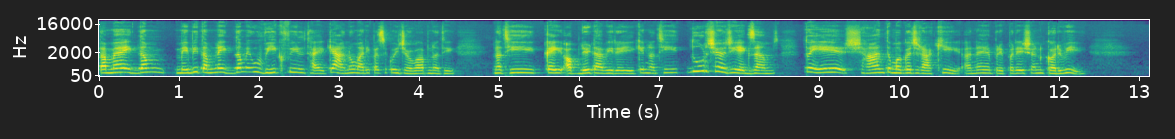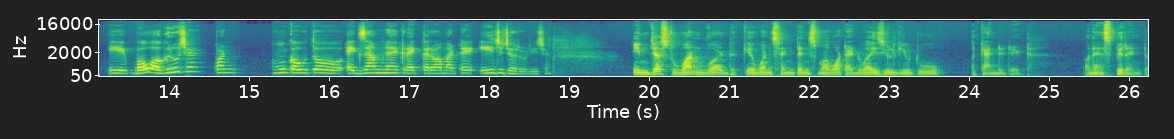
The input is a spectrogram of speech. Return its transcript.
તમે એકદમ, મે બી તમને એકદમ એવું વીક ફીલ થાય કે આનો મારી પાસે કોઈ જવાબ નથી. નથી કંઈ અપડેટ આવી રહી કે નથી, દૂર છે હજી એક્ઝામ્સ તો એ શાંત મગજ રાખી અને પ્રિપરેશન કરવી એ બહુ અઘરું છે, પણ હું કહું તો એક્ઝામને ક્રેક કરવા માટે એ જ જરૂરી છે. ઇન જસ્ટ વન વર્ડ કે વન સેન્ટેન્સમાં what advice you'll give to a candidate અને એસ્પિરન્ટ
